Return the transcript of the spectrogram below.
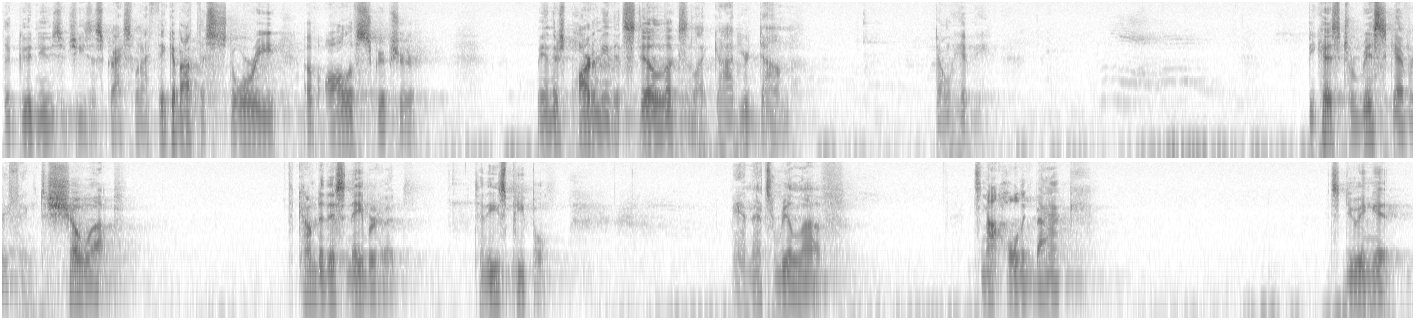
the good news of Jesus Christ, when I think about the story of all of Scripture, man, there's part of me that still looks and like, God, you're dumb. Don't hit me. Because to risk everything, to show up, to come to this neighborhood, to these people, man, that's real love. It's not holding back, it's doing it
